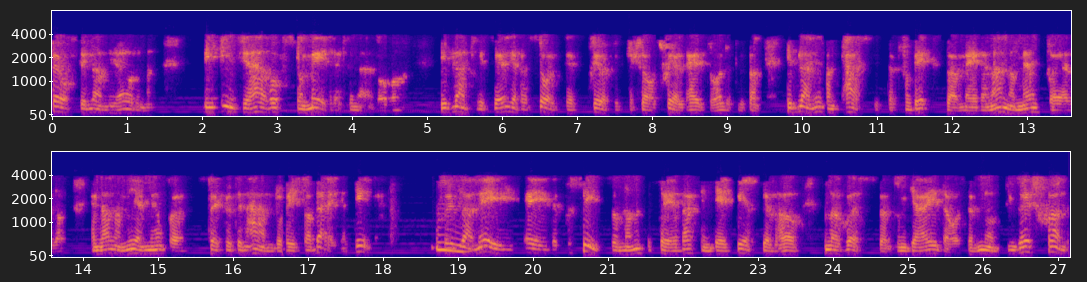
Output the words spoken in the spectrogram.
svårt ibland att göra det, men vi finns ju här också som medresenärer. Ibland får vi svälja vår stolthet och tro att vi ska klara oss själv helt och hållet. Utan ibland är det fantastiskt att få växa med en annan människa eller en annan människa sträcker ut en hand och visar vägen till det. Mm. Så ibland är, är det precis som man inte ser varken GPS eller hör den här rösten som guidar oss eller någonting. Det är skönt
